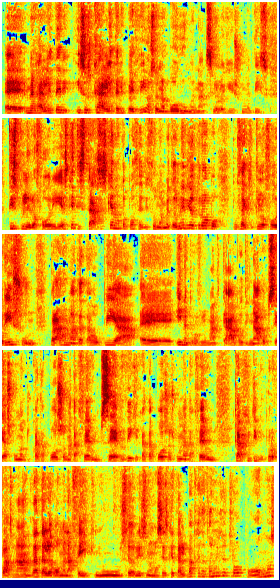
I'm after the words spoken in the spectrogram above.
ε, μεγαλύτερη, ίσως καλύτερη παιδεία, ώστε να μπορούμε να αξιολογήσουμε τις τις πληροφορίες και τις τάσεις και να τοποθετηθούμε. Με τον ίδιο τρόπο που θα κυκλοφορήσουν πράγματα τα οποία ε, είναι προβληματικά από την άποψη ας πούμε, του κατά πόσο μεταφέρουν ψεύδι και κατά πόσο ας πούμε, μεταφέρουν κάποιο τύπου προπαγάνδα, τα λεγόμενα fake news, θεωρίες συνωμοσίας κτλ. Κατά τον ίδιο τρόπο όμως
